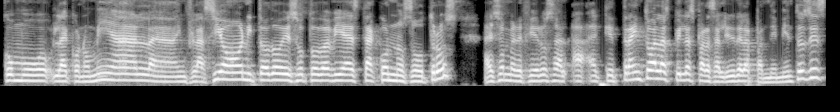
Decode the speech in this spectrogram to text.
como la economía, la inflación y todo eso todavía está con nosotros. A eso me refiero, a, a que traen todas las pilas para salir de la pandemia. Entonces,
